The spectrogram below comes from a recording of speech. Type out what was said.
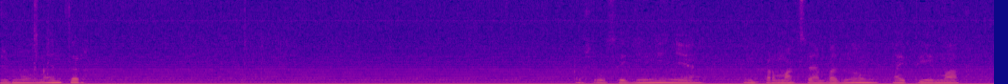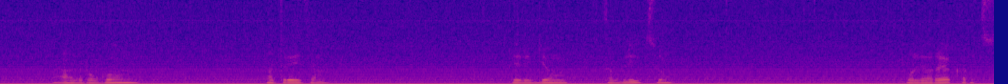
Жмем Enter. Пошло соединение информация об одном IP MAC, о другом, о третьем. Перейдем в таблицу поле Records.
